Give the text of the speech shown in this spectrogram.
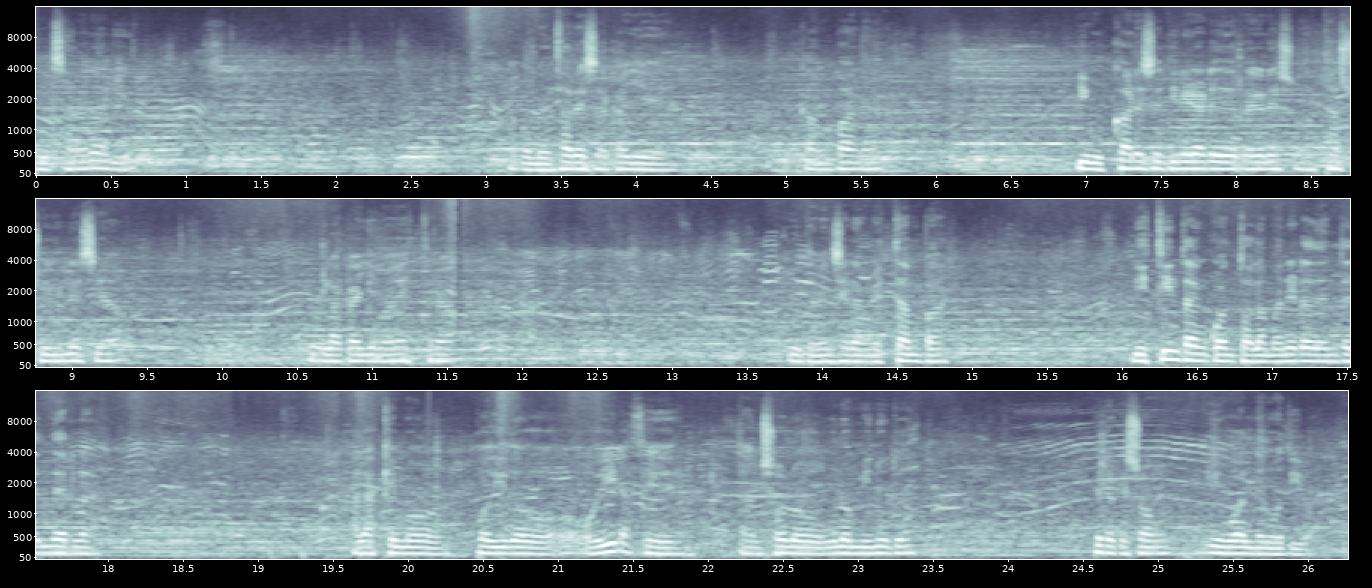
del Sagrario. A comenzar esa calle Campana y buscar ese itinerario de regreso hasta su iglesia por la calle Maestra. Que también serán estampas distintas en cuanto a la manera de entenderlas a las que hemos podido oír hace tan solo unos minutos, pero que son igual de emotivas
